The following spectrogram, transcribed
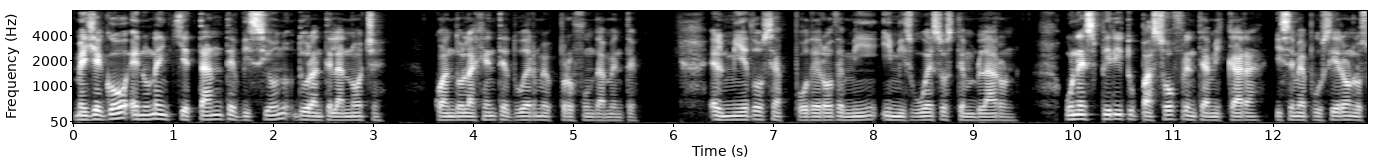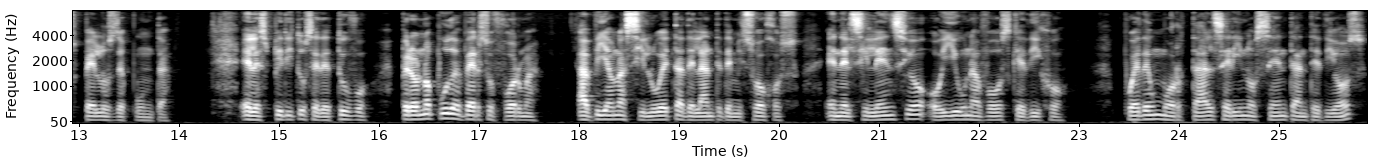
me llegó en una inquietante visión durante la noche, cuando la gente duerme profundamente. El miedo se apoderó de mí y mis huesos temblaron. Un espíritu pasó frente a mi cara y se me pusieron los pelos de punta. El espíritu se detuvo, pero no pude ver su forma. Había una silueta delante de mis ojos. En el silencio oí una voz que dijo ¿Puede un mortal ser inocente ante Dios?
